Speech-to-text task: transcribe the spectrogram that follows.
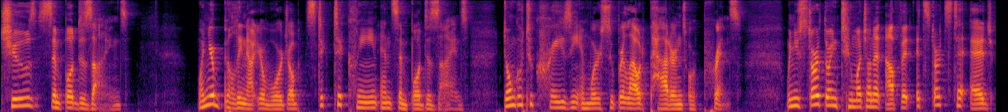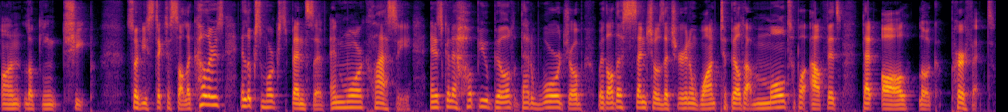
choose simple designs. When you're building out your wardrobe, stick to clean and simple designs. Don't go too crazy and wear super loud patterns or prints. When you start throwing too much on an outfit, it starts to edge on looking cheap. So if you stick to solid colors, it looks more expensive and more classy, and it's to help you build that wardrobe with all the essentials that you're to want to build up multiple outfits that all look perfect.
